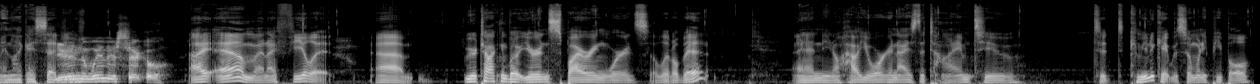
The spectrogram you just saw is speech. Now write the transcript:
And like I said, you're in the winner's circle. I am, and I feel it. Um, we were talking about your inspiring words a little bit, and you know how you organize the time to, to to communicate with so many people,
